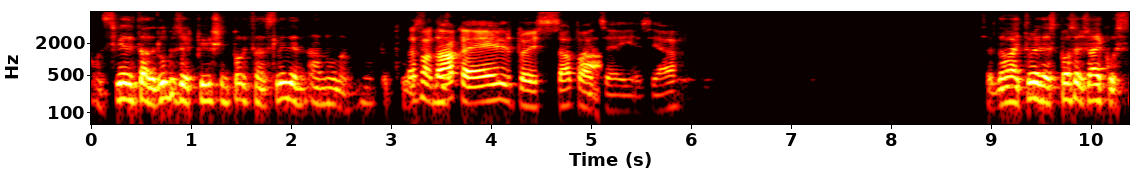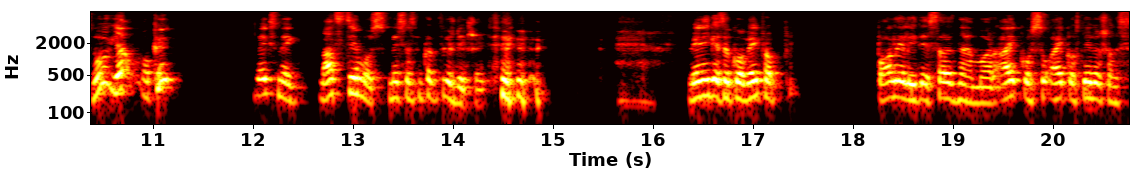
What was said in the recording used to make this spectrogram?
un sviedri tāda rubizēša piekšņa palicās slidien. Ah, nu, labi. Nu, Tas es no tā, ka eļļu tu esi atvaicējies, jā. Es Davai, turieties posēšu aikus. Nu, jā, ok. Veiksmīgi. Nāc ciemos. Mēs esam katru trešdienu šeit. Vienīgais, ar ko veikt, palielīties salīdzinājumā ar aikosu, aikos lietošanas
